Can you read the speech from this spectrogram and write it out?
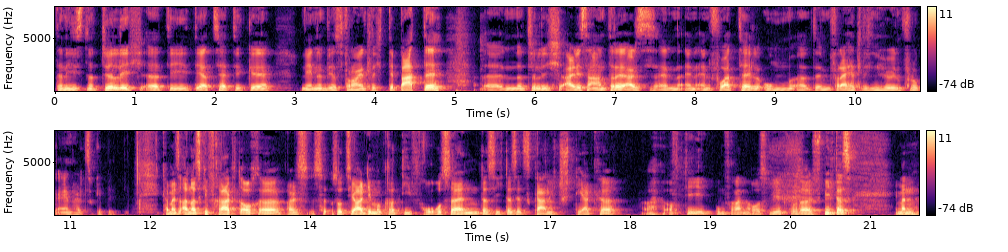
dann ist natürlich äh, die derzeitige nennen wir es freundlich, Debatte äh, natürlich alles andere als ein, ein, ein Vorteil, um äh, dem freiheitlichen Höhenflug Einhalt zu gebieten. Kann man jetzt anders gefragt auch äh, als Sozialdemokratie froh sein, dass sich das jetzt gar nicht stärker äh, auf die Umfragen auswirkt? Oder spielt das ich meine,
